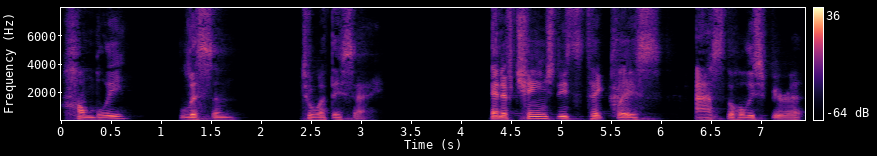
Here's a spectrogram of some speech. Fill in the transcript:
humbly listen to what they say. And if change needs to take place, ask the Holy Spirit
